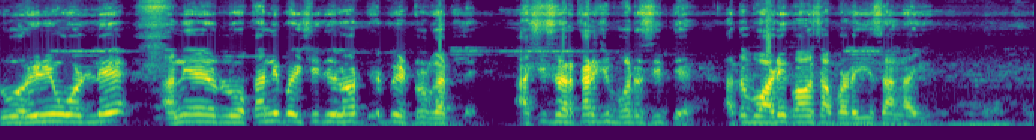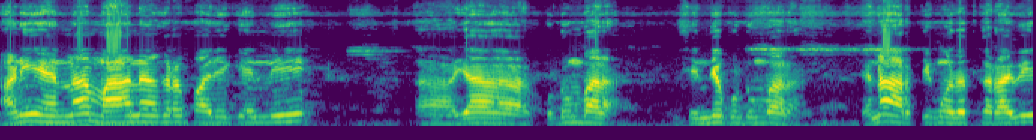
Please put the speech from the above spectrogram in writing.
दोरीने ओढले आणि लोकांनी पैसे दिल्यावर ते पेट्रोल घातले. अशी सरकारची परिस्थिती आहे. आता बॉडी केव्हा सापडायची सांगायची आणि ह्यांना महानगरपालिकेने या कुटुंबाला शिंदे कुटुंबाला यांना आर्थिक मदत करावी.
